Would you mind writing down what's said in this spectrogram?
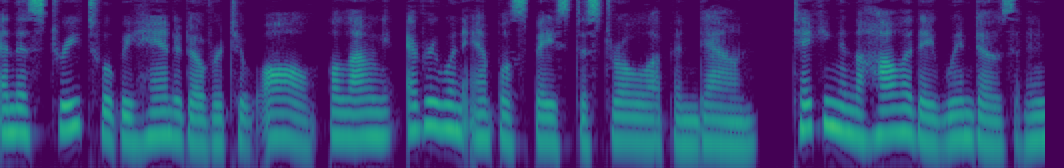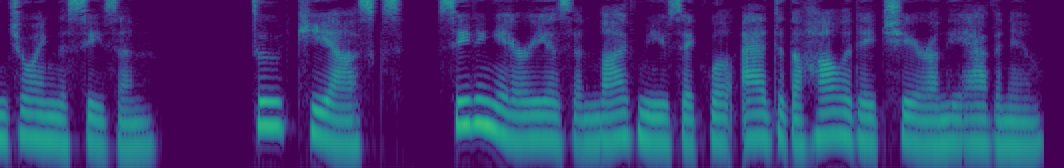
and the streets will be handed over to all, allowing everyone ample space to stroll up and down, taking in the holiday windows and enjoying the season. Food kiosks, seating areas, and live music will add to the holiday cheer on the avenue.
